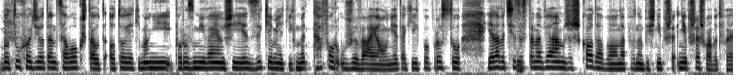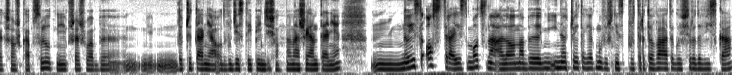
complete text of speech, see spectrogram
Bo tu chodzi o ten całokształt, o to, jakim oni porozumiewają się językiem, jakich metafor używają, nie? Takich po prostu... Ja nawet się zastanawiałam, że szkoda, bo na pewno byś nie, prze, nie przeszłaby twoja książka, absolutnie nie przeszłaby mm, do czytania o 20.50 na naszej antenie. Mm, no jest ostra, jest mocna, ale ona by inaczej, tak jak mówisz, nie sportretowała tego środowiska.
